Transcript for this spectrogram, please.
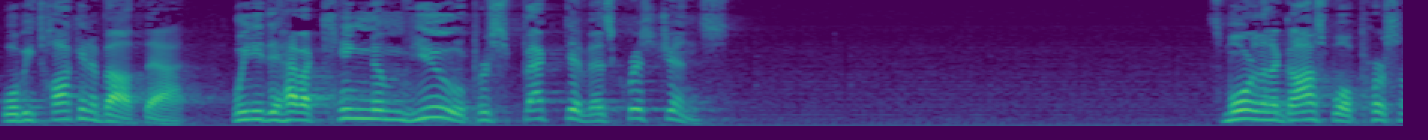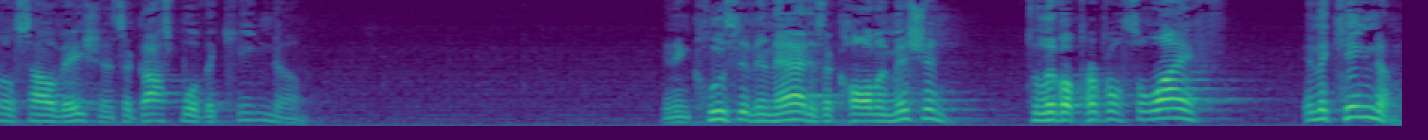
We'll be talking about that. We need to have a kingdom view, perspective as Christians. It's more than a gospel of personal salvation. It's a gospel of the kingdom. And inclusive in that is a call to mission to live a purposeful life in the kingdom.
